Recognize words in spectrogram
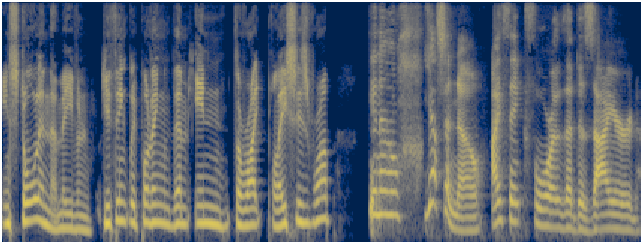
installing them even. Do you think we're putting them in the right places, Rob? You know, yes and no. I think for the desired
